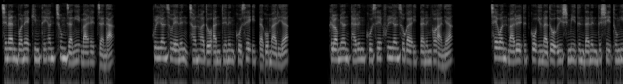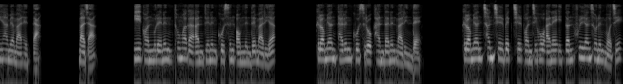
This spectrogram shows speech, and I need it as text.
지난번에 김태현 총장이 말했잖아. 훈련소에는 전화도 안 되는 곳에 있다고 말이야. 그러면 다른 곳에 훈련소가 있다는 거 아냐? 채원 말을 듣고 유나도 의심이 든다는 듯이 동의하며 말했다. 맞아. 이 건물에는 통화가 안 되는 곳은 없는데 말이야. 그러면 다른 곳으로 간다는 말인데. 그러면 1707번지호 안에 있던 훈련소는 뭐지?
